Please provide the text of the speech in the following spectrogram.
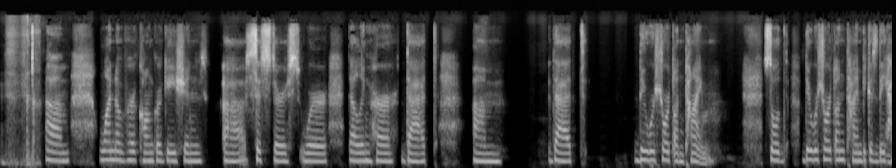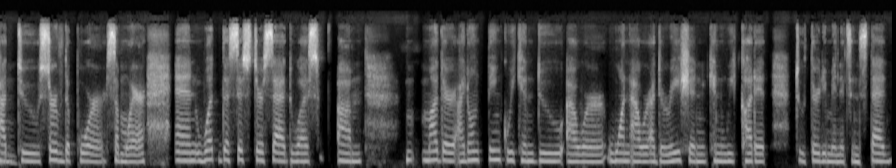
Um, one of her congregation's uh, sisters were telling her that um, that they were short on time. So they were short on time because they had Mhm. to serve the poor somewhere. And what the sister said was, um, Mother, I don't think we can do our one hour adoration. Can we cut it to 30 minutes instead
